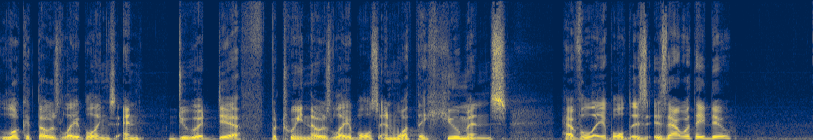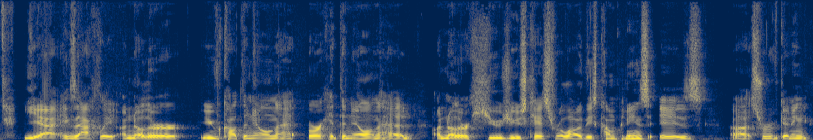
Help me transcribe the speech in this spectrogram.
look at those labelings and do a diff between those labels and what the humans have labeled. Is is that what they do? Yeah exactly. Another you've caught the nail on the or hit the nail on the head. Another huge use case for a lot of these companies is uh, sort of getting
